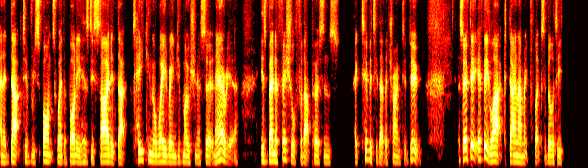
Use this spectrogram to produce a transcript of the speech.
an adaptive response where the body has decided that taking away range of motion in a certain area is beneficial for that person's activity that they're trying to do. So if they if they lack dynamic flexibility,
